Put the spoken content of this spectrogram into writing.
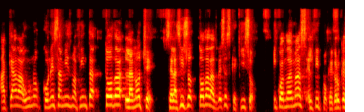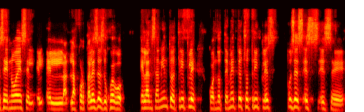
a cada uno con esa misma finta toda la noche se las hizo todas las veces que quiso. Y cuando además el tipo, que creo que ese no es la, fortaleza de su juego, el lanzamiento de triple, cuando te mete ocho triples, pues es, eh,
